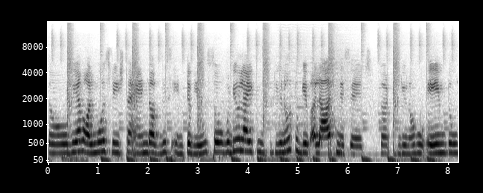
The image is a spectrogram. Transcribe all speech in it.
So we have almost reached the end of this interview. So would you like you know to give a last message that you know who aim to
